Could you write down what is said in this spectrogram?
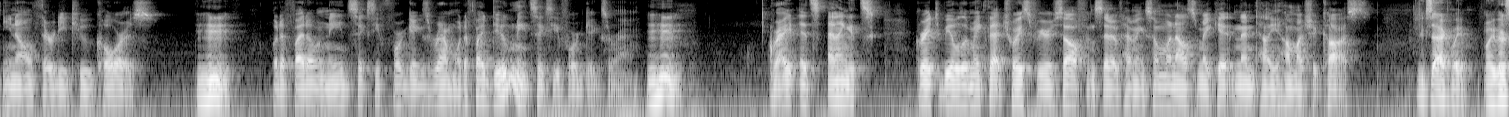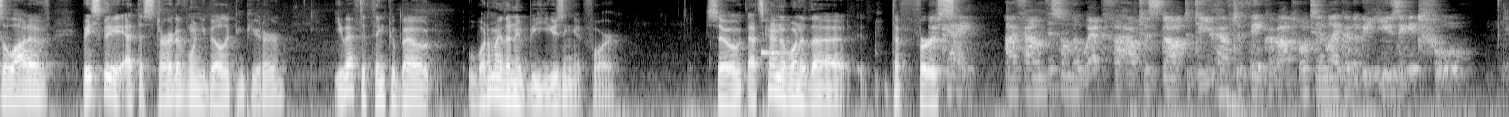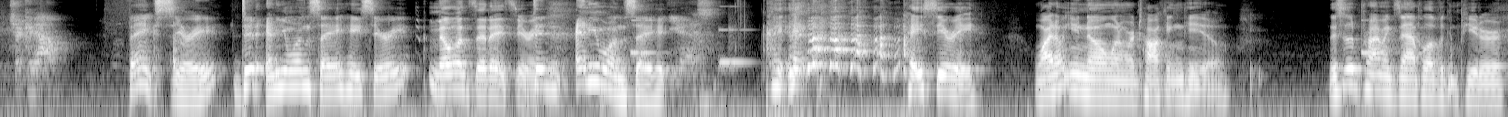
you know, thirty two cores? Mm-hmm. What if I don't need sixty four gigs of RAM? What if I do need sixty four gigs of RAM? Mm-hmm. Right? It's I think it's great to be able to make that choice for yourself instead of having someone else make it and then tell you how much it costs. Exactly. Like there's a lot of basically at the start of when you build a computer, you have to think about what am I going to be using it for. So that's kind of one of the the first Okay, I found this on the web for how to start. Do you have to think about what am I going to be using it for? Check it out. Thanks Siri. Did anyone say hey Siri? No one said hey Siri. Did anyone say hey? Yes. hey, hey, hey Siri, why don't you know when we're talking to you? This is a prime example of a computer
